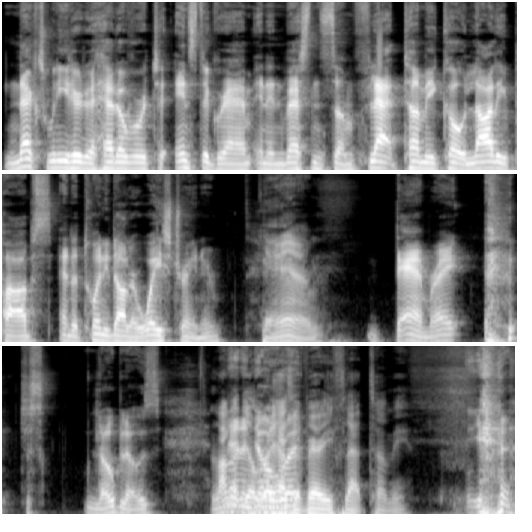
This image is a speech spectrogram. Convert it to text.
next we need her to head over to Instagram and invest in some flat tummy co lollipops and a twenty dollar waist trainer. Damn. Damn right, just low blows. Lana Del Del Rey has a very flat tummy. Yeah.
